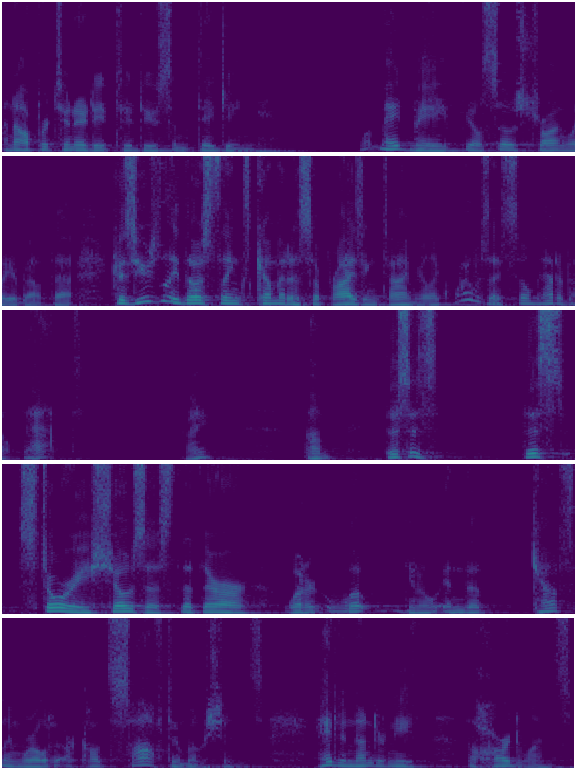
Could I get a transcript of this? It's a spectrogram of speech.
an opportunity to do some digging. What made me feel so strongly about that? Because usually those things come at a surprising time. You're like, why was I so mad about that? Right? Um, This is this story shows us that there are what are what you know in the counseling world are called soft emotions hidden underneath the hard ones.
